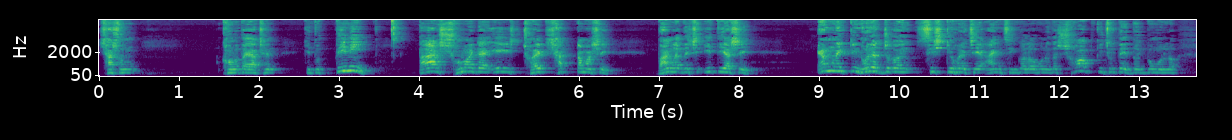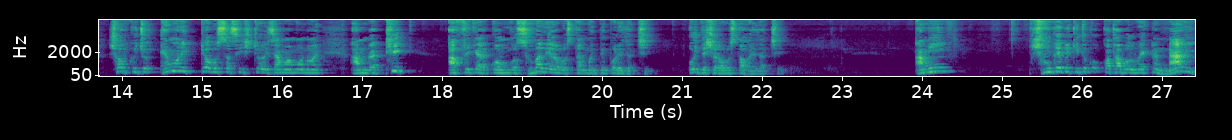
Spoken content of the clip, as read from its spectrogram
শাসন ক্ষমতায় আছেন। কিন্তু তিনি তার সময়টা এই ছয়, সাতটা মাসে বাংলাদেশ ইতিহাসে এমন একটি নৈরাজ্যময় সৃষ্টি হয়েছে। আইন শৃঙ্খলা অবনীত সব কিছুতে দ্রব্যমূল্য সব কিছু এমন একটি অবস্থা সৃষ্টি হয়েছে আমার মনে হয়। আমরা ঠিক আফ্রিকার কঙ্গো সোমালিয়ার অবস্থার মধ্যে পড়ে যাচ্ছি। ওই দেশের অবস্থা হয়ে যাচ্ছে। আমি সংক্ষেপে কিছু কথা বলব। একটা নারী,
